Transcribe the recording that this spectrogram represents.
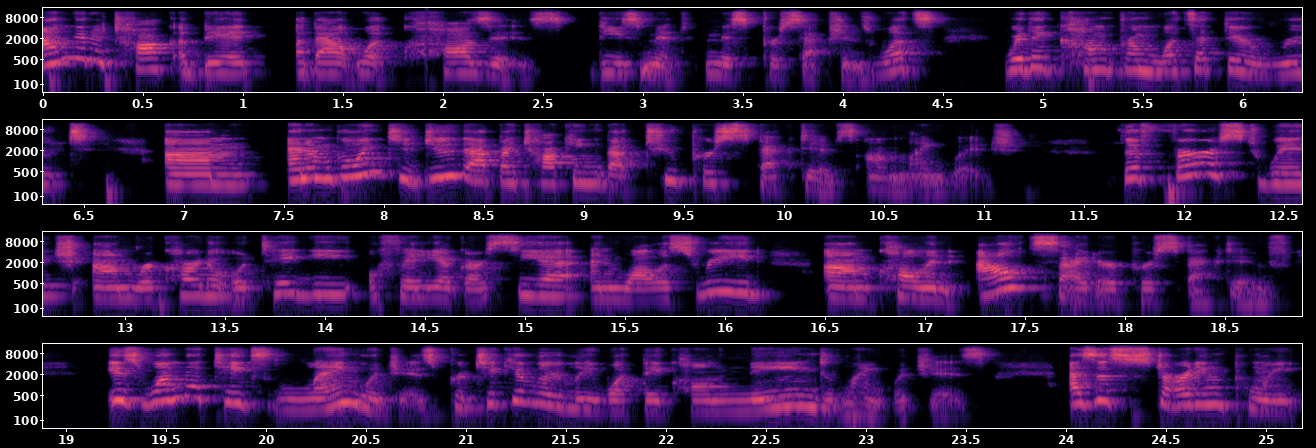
I'm going to talk a bit about what causes these misperceptions, what's where they come from, what's at their root. Um, and I'm going to do that by talking about two perspectives on language. The first, which um, Ricardo Otheguy, Ofelia Garcia, and Wallis Reid um, call an outsider perspective, is one that takes languages, particularly what they call named languages, as a starting point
